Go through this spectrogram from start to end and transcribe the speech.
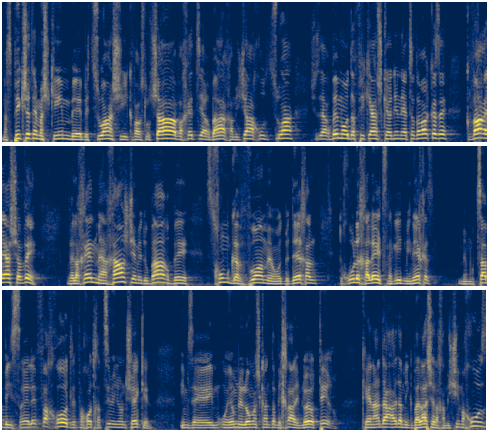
מספיק שאתם משקיעים בתשואה שהיא כבר שלושה וחצי, ארבעה, חמישה אחוז תשואה, שזה הרבה מאוד אפיקי השקעה לייצר דבר כזה, כבר היה שווה. ולכן, מאחר שמדובר בסכום גבוה מאוד, בדרך כלל תוכלו לחלץ, נגיד, מנכס ממוצע בישראל, לפחות, לפחות חצי מיליון שקל, אם זה, אם הוא היום ללא משכנתה בכלל, אם לא יותר, כן, עד, עד המגבלה של ה-50 אחוז,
